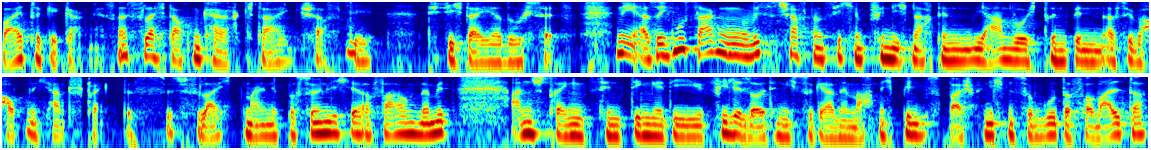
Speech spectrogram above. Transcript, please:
weitergegangen ist. Das ist vielleicht auch eine Charaktereigenschaft, die, die sich da eher durchsetzt. Nee, also ich muss sagen, Wissenschaft an sich empfinde ich nach den Jahren, wo ich drin bin, als überhaupt nicht anstrengend. Das ist vielleicht meine persönliche Erfahrung damit. Anstrengend sind Dinge, die viele Leute nicht so gerne machen. Ich bin zum Beispiel nicht ein so guter Verwalter.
